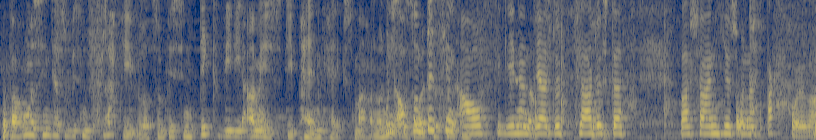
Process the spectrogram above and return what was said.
warum es hinterher so ein bisschen fluffy wird. So ein bisschen dick, wie die Amis die Pancakes machen. Und nicht auch so ein bisschen Funken. auf. Die gehen dann ja durch, klar durch das wahrscheinlich hier schon das Backpulver.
